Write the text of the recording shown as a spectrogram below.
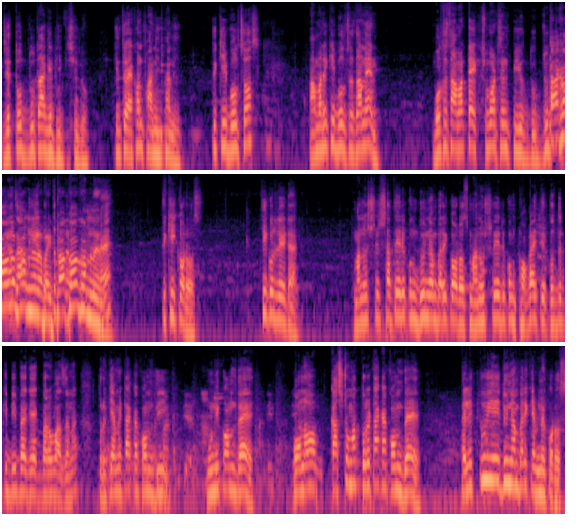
যে তোর দুধ আগে ঠিক ছিল। কিন্তু এখন ফানি ফানি। তুই কি বলছস? আমারে কি বলছে জানেন? বলতেছে আমারটা একশো পার্সেন্ট পিওর দুধ। যদি টাকাও তো কম না ভাই, টাকাও কম না। হ্যাঁ? তুই কি করস? কি করলি এটা? মানুষের সাথে এরকম দুই নাম্বারই করস মানুষের এরকম ঠকাইতে তোদের কি বিভাগে একবারও বাজে না। তোর কি আমি টাকা কম দিই? উনি কম দেয়। কোন কাস্টমার তোরে টাকা কম দেয়? তাহলে তুই এই দুই নাম্বারই কেমনে করস?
